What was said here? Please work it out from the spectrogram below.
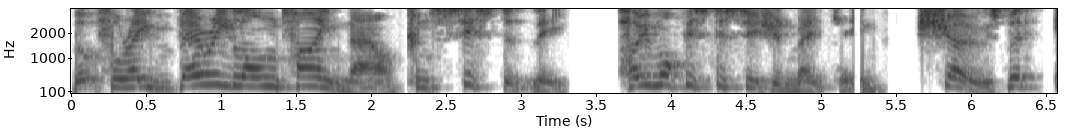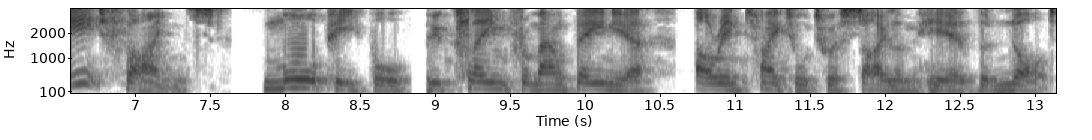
that for a very long time now, consistently, Home Office decision making shows that it finds more people who claim from Albania are entitled to asylum here than not.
